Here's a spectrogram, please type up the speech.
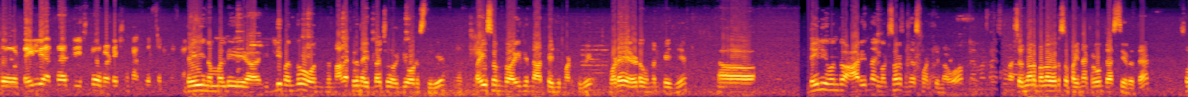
ಸೊ ಡೈಲಿ ಅಂದಾಜು ಎಷ್ಟು ರೊಟೇಷನ್ ಸರ್? ನಮ್ಮಲ್ಲಿ ಇಡ್ಲಿ ಬಂದು ಒಂದು ನಾಲ್ಕರಿಂದ ಐದು ಬ್ಯಾಚ್ ಇಡ್ಲಿ ಓಡಿಸ್ತೀವಿ. ರೈಸ್ ಒಂದು ಐದರಿಂದ ಆರು ಕೆಜಿ ಮಾಡ್ತೀವಿ. ವಡೆ ಎರಡು ಒಂದೊಂದು ಕೆಜಿ. ಡೈಲಿ ಒಂದು ಆರಿಂದ ಏಳು ಸಾವಿರ ಬಿಸ್ನೆಸ್ ಮಾಡ್ತೀವಿ ನಾವು. ಶನಿವಾರ ಬಂದವರು ಸ್ವಲ್ಪ ಇನ್ನ ಕ್ರೌಡ್ ಜಾಸ್ತಿ ಇರುತ್ತೆ. ಸೊ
